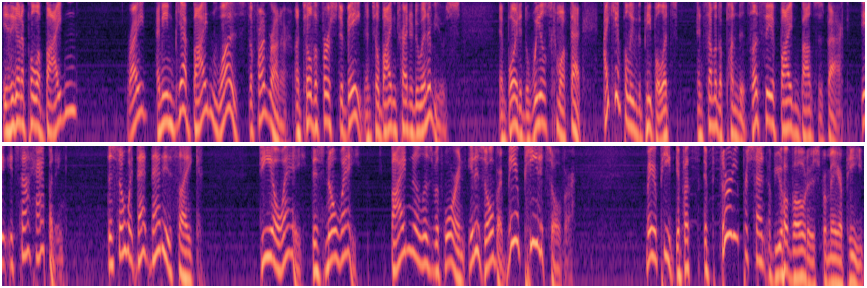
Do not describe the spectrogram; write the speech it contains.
Is he going to pull a Biden? Right? I mean, yeah, Biden was the front runner until the first debate, until Biden tried to do interviews. And boy, did the wheels come off that. I can't believe the people. Let's and some of the pundits. Let's see if Biden bounces back. It, it's not happening. There's no way. That that is like DOA. There's no way. Biden and Elizabeth Warren. It is over. Mayor Pete. It's over. Mayor Pete. If a, if thirty percent of your voters for Mayor Pete,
